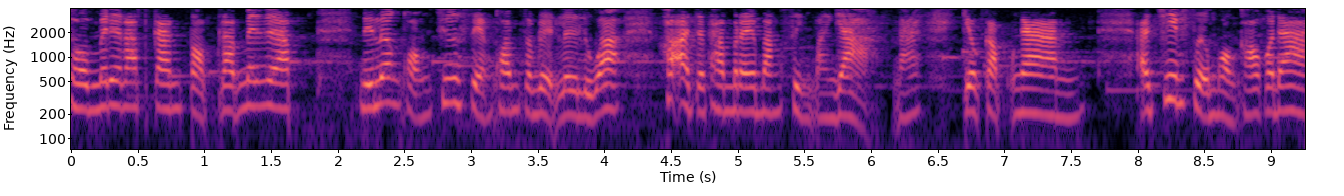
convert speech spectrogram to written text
ชมไม่ได้รับการตอบรับไม่ได้รับในเรื่องของชื่อเสียงความสำเร็จเลยหรือว่าเขาอาจจะทำอะไรบางสิ่งบางอย่างนะเกี่ยวกับงานอาชีพเสริมของเขาก็ได้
